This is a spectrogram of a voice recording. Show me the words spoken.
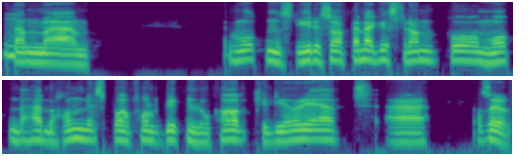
Mm. De, uh, måten styresaker legges fram på, måten det her behandles på, folk uten lokal tilhørighet. Uh, altså,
